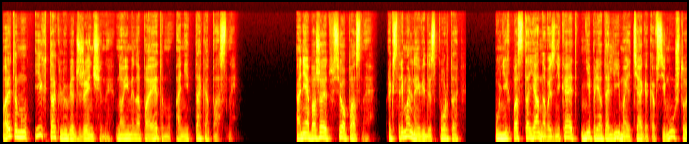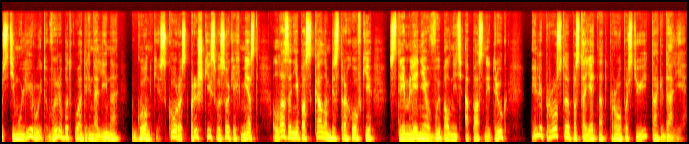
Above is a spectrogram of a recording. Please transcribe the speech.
Поэтому их так любят женщины, но именно поэтому они так опасны. Они обожают все опасное экстремальные виды спорта. У них постоянно возникает непреодолимая тяга ко всему, что стимулирует выработку адреналина, гонки, скорость, прыжки с высоких мест, лазание по скалам без страховки, стремление выполнить опасный трюк или просто постоять над пропастью и так далее.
